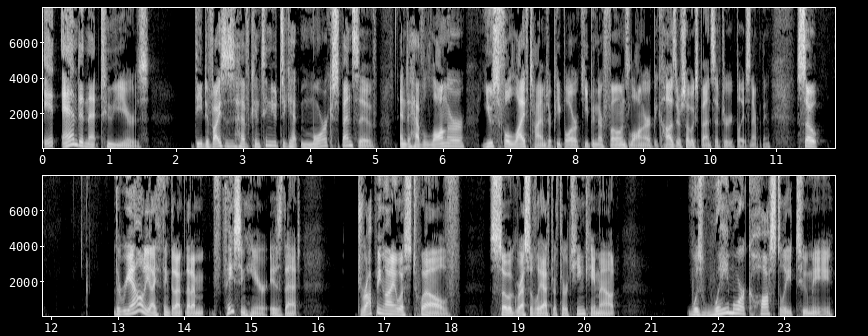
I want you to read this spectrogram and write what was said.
It, and in that two years, the devices have continued to get more expensive and to have longer useful lifetimes where people are keeping their phones longer because they're so expensive to replace and everything. So the reality I think that I'm that I'm facing here is that dropping iOS 12 so aggressively after 13 came out was way more costly to me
